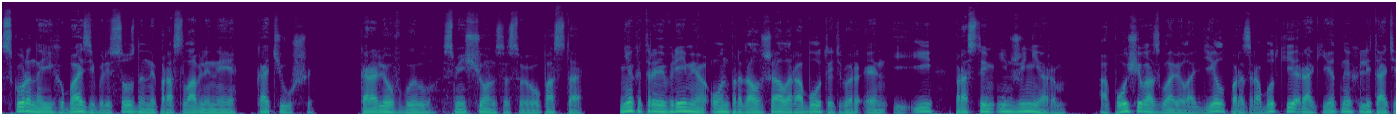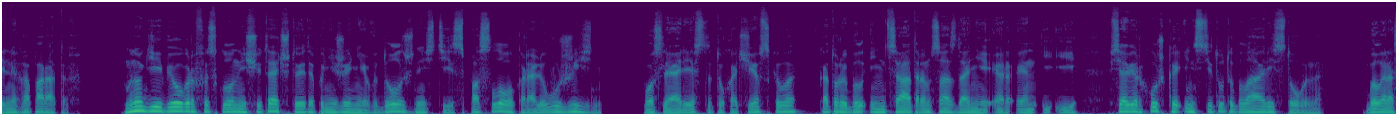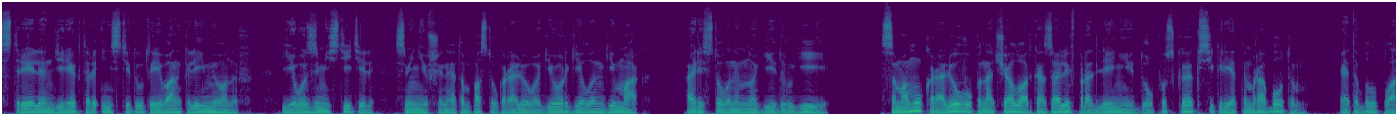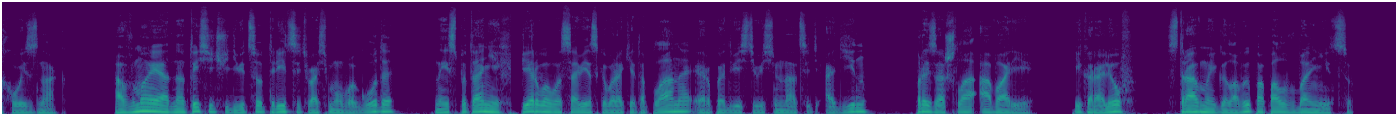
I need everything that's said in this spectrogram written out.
Скоро на их базе были созданы прославленные «Катюши». Королев был смещен со своего поста. Некоторое время он продолжал работать в РНИИ простым инженером, а позже возглавил отдел по разработке ракетных летательных аппаратов. Многие биографы склонны считать, что это понижение в должности спасло Королеву жизнь. После ареста Тухачевского, который был инициатором создания РНИИ, вся верхушка института была арестована. Был расстрелян директор института Иван Клейменов, его заместитель, сменивший на этом посту Королева Георгий Лангемак, арестованы многие другие, Самому Королеву поначалу отказали в продлении допуска к секретным работам. Это был плохой знак. А в мае 1938 года на испытаниях первого советского ракетоплана РП-218-1 произошла авария, и Королев с травмой головы попал в больницу.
